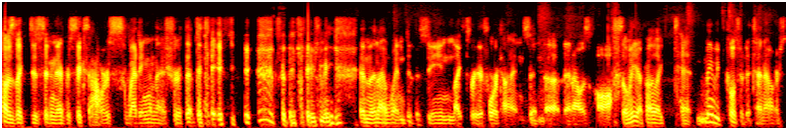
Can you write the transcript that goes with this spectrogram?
I was like just sitting there for six hours sweating in that shirt that they gave me, that they gave me, and then I went into the scene like three or four times, and uh, then I was off. So yeah, probably like ten, maybe closer to ten hours.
